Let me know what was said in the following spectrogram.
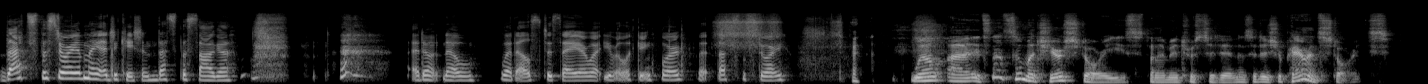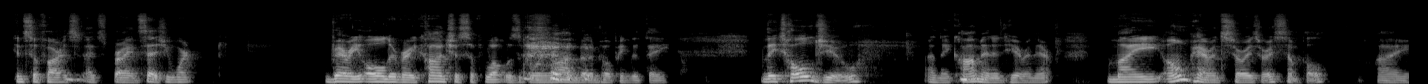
That's the story of my education. That's the saga. I don't know what else to say or what you were looking for, but that's the story. well, uh, it's not so much your stories that I'm interested in as it is your parents' stories. Insofar as, mm. as Brian says, you weren't very old or very conscious of what was going on, but I'm hoping that they they told you and they mm-hmm. commented here and there. My own parents' story is very simple. My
